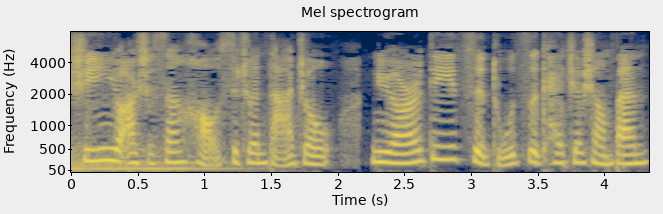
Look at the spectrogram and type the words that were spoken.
十一月二十三号，四川达州，女儿第一次独自开车上班，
